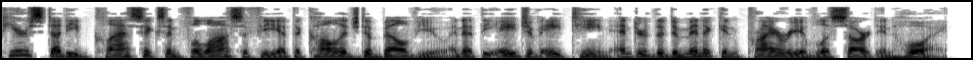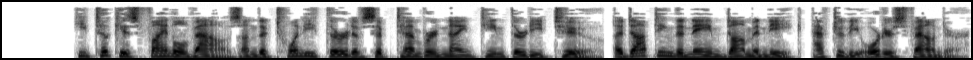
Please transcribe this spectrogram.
Pierre studied classics and philosophy at the Collège de Bellevue and at the age of 18 entered the Dominican Priory of La Sarthe in Huy. He took his final vows on 23 September 1932, adopting the name Dominique, after the order's founder.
